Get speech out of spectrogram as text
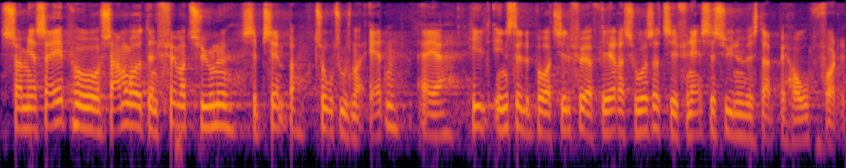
Som jeg sagde på samrådet den 25. september 2018, er jeg helt indstillet på at tilføre flere ressourcer til Finanstilsynet, hvis der er behov for det.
